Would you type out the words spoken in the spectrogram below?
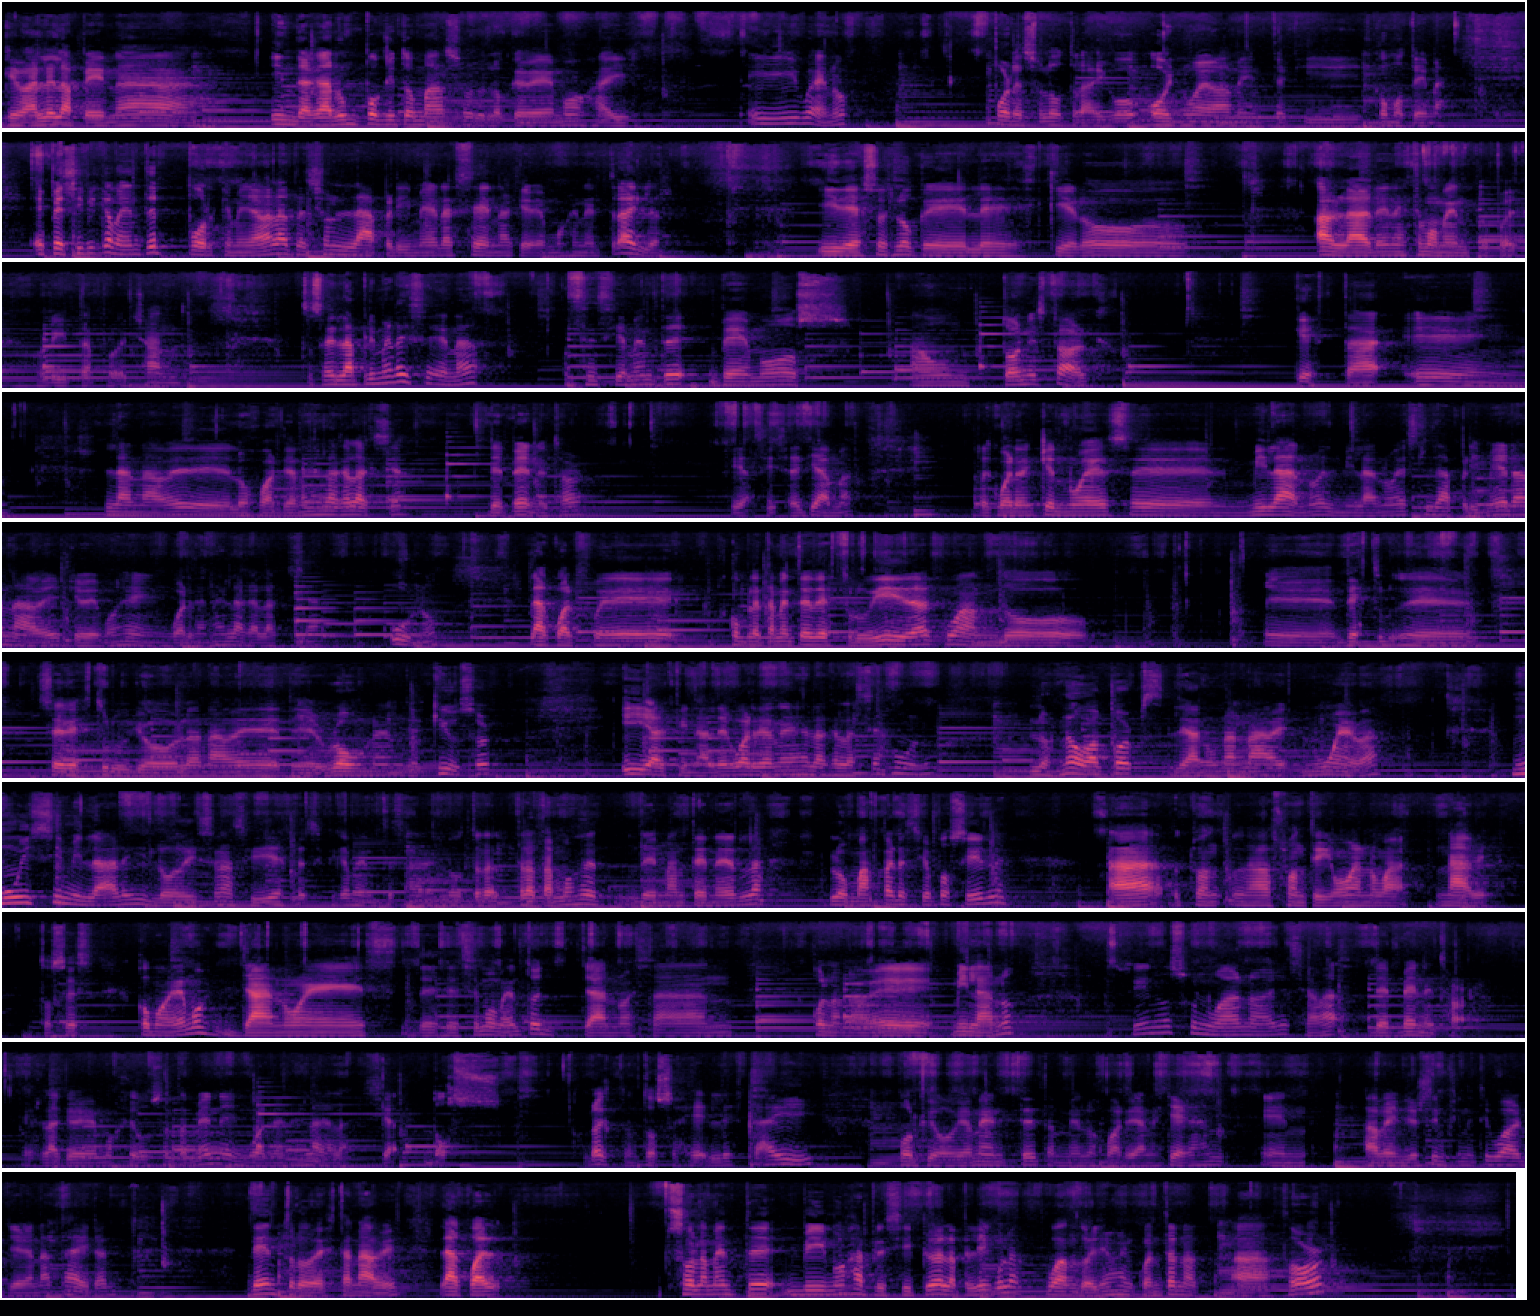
que vale la pena indagar un poquito más sobre lo que vemos ahí. Y bueno, por eso lo traigo hoy nuevamente aquí como tema. Específicamente porque me llama la atención la primera escena que vemos en el tráiler. Y de eso es lo que les quiero hablar en este momento, pues ahorita aprovechando. Entonces la primera escena, sencillamente vemos a un Tony Stark que está en la nave de los Guardianes de la Galaxia, de Benetar, si así se llama. Recuerden que no es el Milano, el Milano es la primera nave que vemos en Guardianes de la Galaxia 1, la cual fue completamente destruida cuando eh, eh, se destruyó la nave de Ronan de Accuser y al final de Guardianes de la Galaxia 1 los Nova Corps le dan una nave nueva muy similar y lo dicen así específicamente tratamos de, mantenerla lo más parecido posible a, su antigua nave entonces como vemos ya no es desde ese momento ya no están con la nave Milano sino su nueva nave se llama The Venator. Es la que vemos que usa también en Guardianes de la Galaxia 2. Correcto, entonces él está ahí porque obviamente también los guardianes llegan en Avengers Infinity War, llegan a Titan dentro de esta nave, la cual solamente vimos al principio de la película cuando ellos encuentran a, Thor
